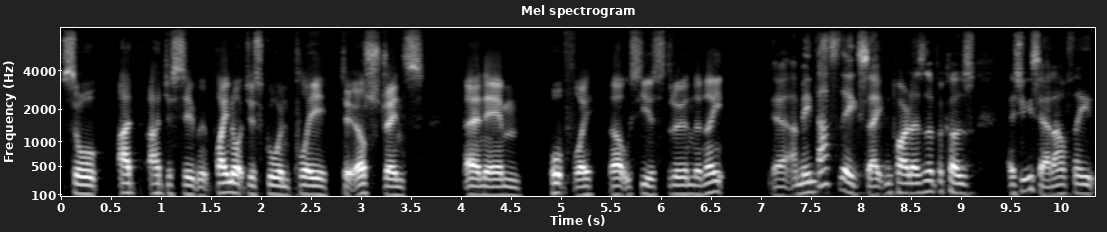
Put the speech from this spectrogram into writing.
So I I just say, why not just go and play to our strengths, and um, hopefully that will see us through in the night. Yeah, I mean that's the exciting part, isn't it? Because as you said, Anthony,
